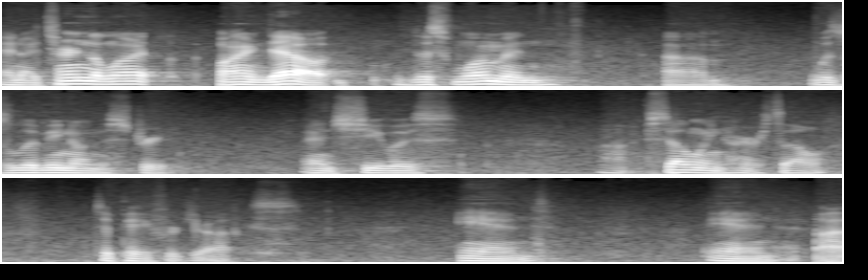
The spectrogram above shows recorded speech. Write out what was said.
And I turned to find out this woman um, was living on the street and she was uh, selling herself to pay for drugs. And and I,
